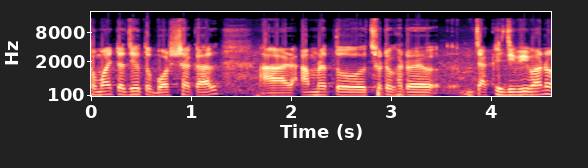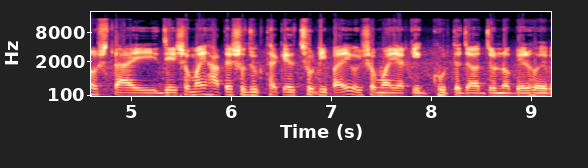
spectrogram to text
সময়টা যেহেতু বর্ষাকাল, আর আমরা তো ছোটোখাটো চাকরিজীবী মানুষ, তাই যে সময় হাতে সুযোগ থাকে, ছুটি পাই, ওই সময় আর কি ঘুরতে যাওয়ার জন্য বের হয়ে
